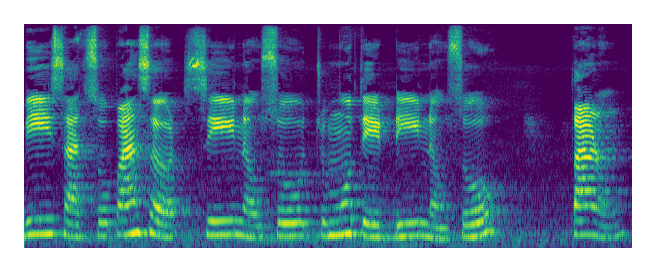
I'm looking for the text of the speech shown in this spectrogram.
બી સાતસો પાસઠ, સી નવસો ચુમ્મોતેર, ડી નવસો ત્રાણું.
